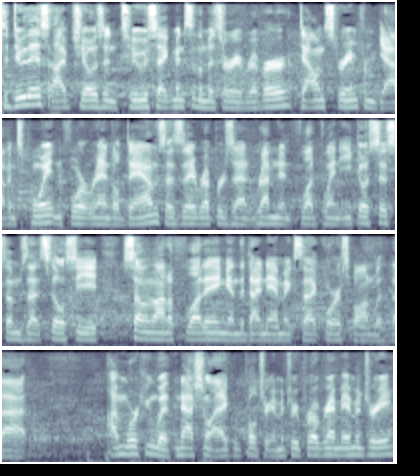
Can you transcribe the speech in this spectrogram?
To do this, I've chosen two segments of the Missouri River downstream from Gavins Point and Fort Randall dams as they represent remnant floodplain ecosystems that still see some amount of flooding and the dynamics that correspond with that. I'm working with National Agriculture Imagery Program imagery.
